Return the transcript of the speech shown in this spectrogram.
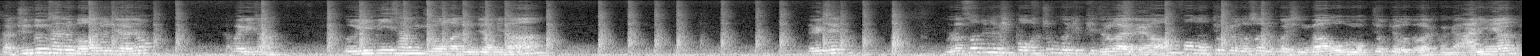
자, 준동사들은 뭐가 존재하죠? 아까 얘기했잖아. 의미상 주어가 존재합니다. 되겠지? 물론 써주는 기법은 좀 더 깊이 들어가야 돼요. for 목적격으로 써줄 것인가, over 목적격으로 들어갈 건가, 아니면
